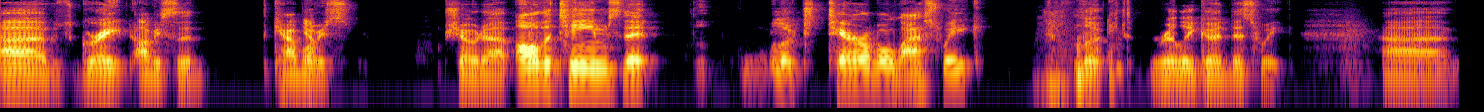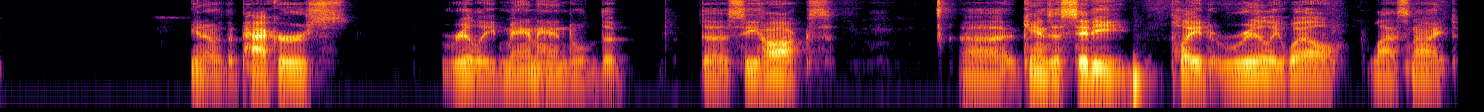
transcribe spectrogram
Uh, it was great. Obviously, the Cowboys yep. showed up. All the teams that looked terrible last week looked really good this week. Uh, you know, the Packers really manhandled the the Seahawks. Uh, Kansas City played really well last night.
